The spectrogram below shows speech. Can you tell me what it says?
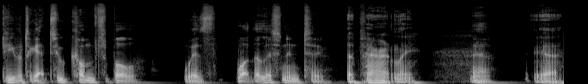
people to get too comfortable with what they're listening to? Apparently. Yeah. Yeah.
